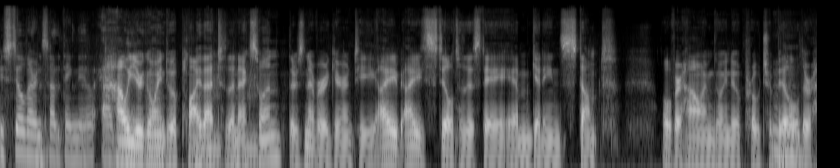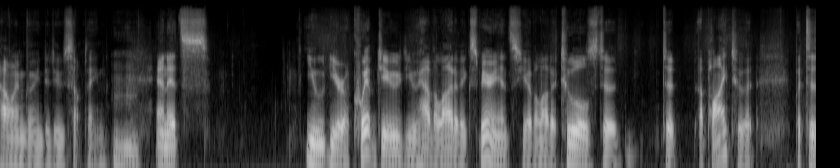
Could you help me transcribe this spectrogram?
You still learn something new. how you're going to apply that Mm-hmm. to the mm-hmm, next mm-hmm. one. There's never a guarantee. I, I still to this day am getting stumped over how I'm going to approach a mm-hmm. build or how I'm going to do something. And it's you you're equipped, you you have a lot of experience, you have a lot of tools to to apply to it, but to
